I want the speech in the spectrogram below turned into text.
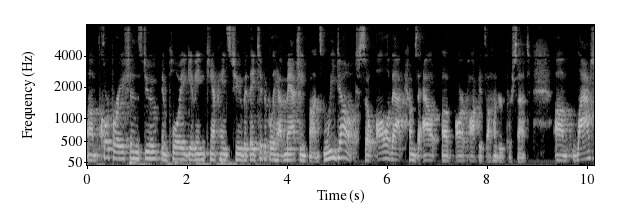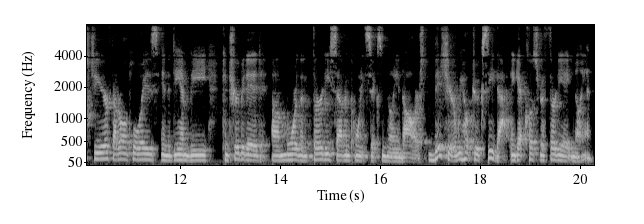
um, corporations do employee giving campaigns too, but they typically have matching funds. We don't. So all of that comes out of our pockets 100%. Um, last year, federal employees in the DMV contributed um, more than $37.6 million. This year, we hope to exceed that and get closer to 38 million.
